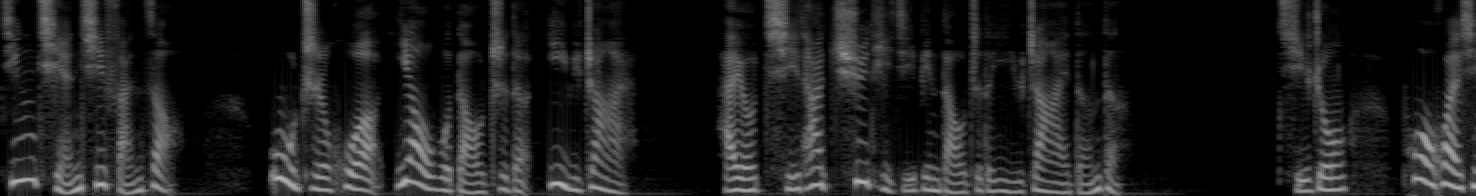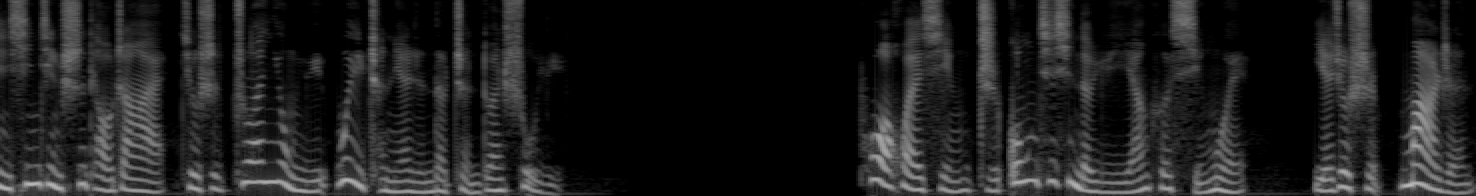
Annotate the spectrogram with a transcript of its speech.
经前期烦躁、物质或药物导致的抑郁障碍，还有其他躯体疾病导致的抑郁障碍等等。其中，破坏性心境失调障碍就是专用于未成年人的诊断术语。破坏性指攻击性的语言和行为，也就是骂人。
